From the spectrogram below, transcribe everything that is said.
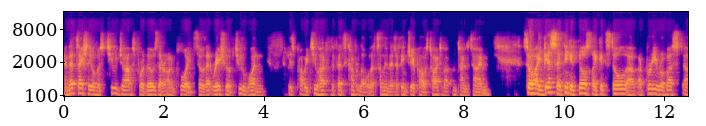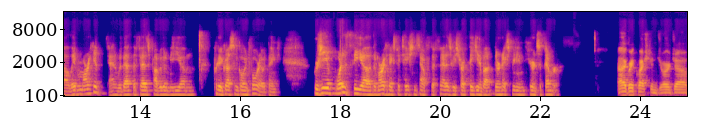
And that's actually almost two jobs for those that are unemployed. So that ratio of two to one is probably too hot for the Fed's comfort level. That's something that I think Jay Powell has talked about from time to time. So I guess I think it feels like it's still a, a pretty robust uh, labor market, and with that, the Fed is probably going to be um, pretty aggressive going forward. I would think. Rajeev, what is the uh, the market expectations now for the Fed as we start thinking about their next meeting here in September? Uh, great question, George. Uh,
